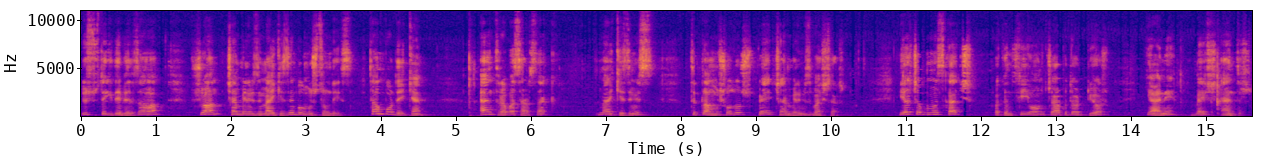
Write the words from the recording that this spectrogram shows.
üst üste gidebiliriz ama şu an çemberimizin merkezini bulmuş durumdayız. Tam buradayken enter'a basarsak merkezimiz tıklanmış olur ve çemberimiz başlar. Yarıçapımız kaç? Bakın fi 10 çarpı 4 diyor. Yani 5 enter.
